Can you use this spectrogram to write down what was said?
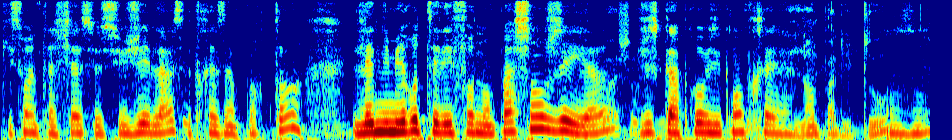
qui sont attachées à ce sujet-là, c'est très important. Les numéros de téléphone n'ont pas changé, hein, changé. jusqu'à preuve du contraire. Non, pas du tout. Mhm.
